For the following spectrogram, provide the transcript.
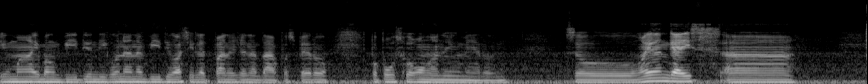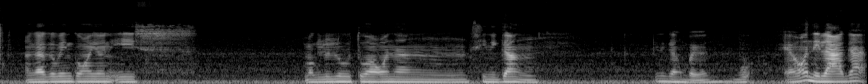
yung mga ibang video. Hindi ko na na-video kasi lahat paano siya natapos. Pero, popost ko kung ano yung meron. So, ngayon guys, ah ang gagawin ko ngayon is magluluto ako ng sinigang. Sinigang ba yun? Bu Ewan, nilaga.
